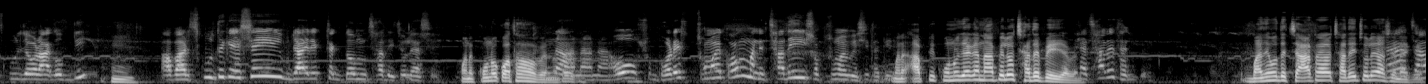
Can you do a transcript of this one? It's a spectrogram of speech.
স্কুল যাওয়ার আগ হুম। আবার স্কুল থেকে এসেই ডাইরেক্ট একদম ছাদে চলে আসে। মানে কোনো কথা হবে না না না না ও ঘরের সময় কম মানে ছাদেই সব সময় বেশি থাকে। মানে আপনি কোনো জায়গা না পেলেও ছাদে পেয়ে যাবেন। হ্যাঁ ছাদে থাকবে। মাঝে মধ্যে চাটা ছাদেই চলে আসে হ্যাঁ নাকি? চা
